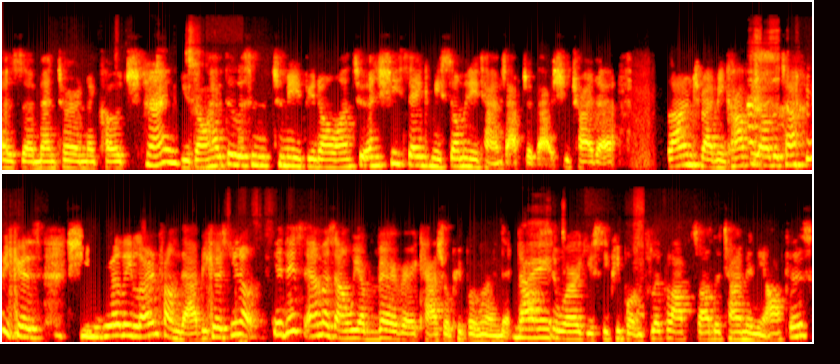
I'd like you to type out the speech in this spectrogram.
as a mentor and a coach, right. you don't have to listen to me if you don't want to. And she thanked me so many times after that. She tried to lunch, buy me coffee all the time because she really learned from that. Because you know, it is Amazon. We are very, very casual. People wearing their dogs right. to work. You see people in flip flops all the time in the office.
